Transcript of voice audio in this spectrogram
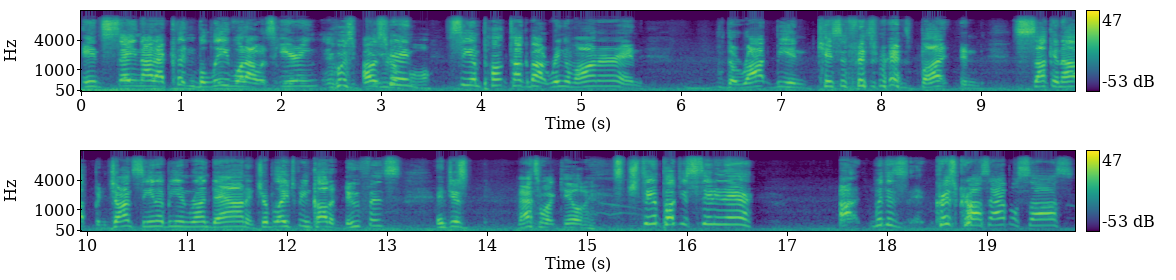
insane night. I couldn't believe what I was hearing. It was I was hearing. CM Punk talk about Ring of Honor and The Rock being kissing Vince McMahon's butt and sucking up, and John Cena being run down, and Triple H being called a doofus, and just That's what killed him. CM Punk just sitting there uh, with his crisscross applesauce,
